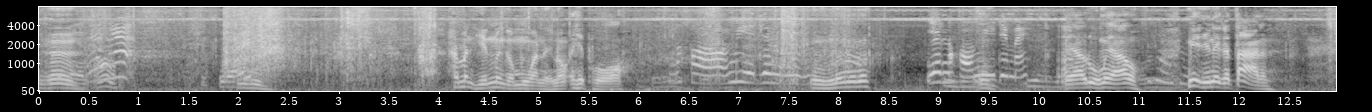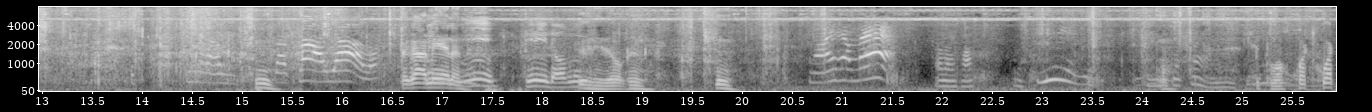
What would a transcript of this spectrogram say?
นๆเออเอ้าสวยถ้ามันเห็นมันก็มวนเลยเนาะเห็ดพอมาขอมีดได้ไหมอืมมึงมึงมึงเย็นขอมีดได้ไหมไม่เอาลูกไม่เอามีดอยู่ในกระต้านั่น ตะกร้าแม่นั่นนี่นี่ดอกหนึเองอนี่ดอกหนึงนายทำแม่อะไรคะมีดเห็ดพอควัดควัด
